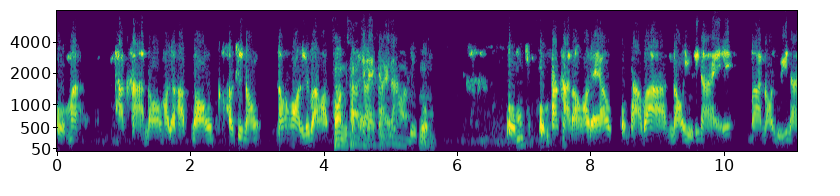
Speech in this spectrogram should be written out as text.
ผมอะทักหาน้องเขาแล้วครับ น้องเขาชื่อน้องน้องฮอนหรือเปล่าครับฮอนครับไม่แน่ใจนะใช่คือผมผมผมทักหาน้องเขาแล้ว ผมถามว่าน้องอยู่ที่ไหน บ้านน้องอยู่ที่ไหน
